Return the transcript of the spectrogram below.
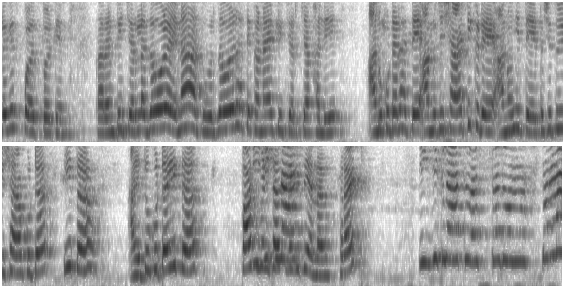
लगेच पळत पळतेन. कारण टीचरला जवळ आहे ना. तू जवळ राहते का नाही टीचरच्या खाली? अनु कुठं राहते? अनुची शाळा तिकडे. अनु इथे. तशी तुझी शाळा कुठं? इथं. आणि तू कुठं इथं? पाच मिनिटात लगेच येणार राईट तिची क्लास वाजता दोन मम्मा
